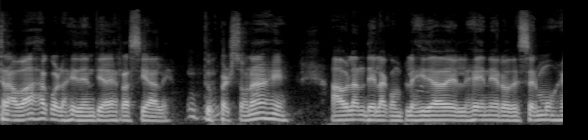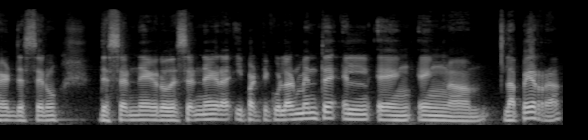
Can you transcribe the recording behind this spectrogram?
trabaja con las identidades raciales. Tus personajes hablan de la complejidad del género, de ser mujer, de ser, de ser negro, de ser negra, y particularmente en, um, La Perra,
